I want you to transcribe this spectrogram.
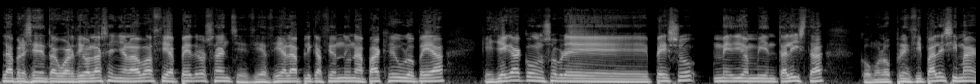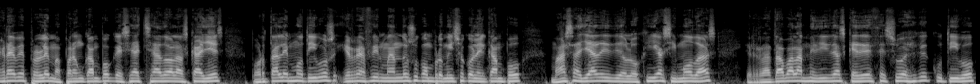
La presidenta Guardiola señalaba hacia Pedro Sánchez y hacia la aplicación de una PAC europea que llega con sobrepeso medioambientalista como los principales y más graves problemas para un campo que se ha echado a las calles por tales motivos y reafirmando su compromiso con el campo más allá de ideologías y modas y relataba las medidas que desde su ejecutivo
